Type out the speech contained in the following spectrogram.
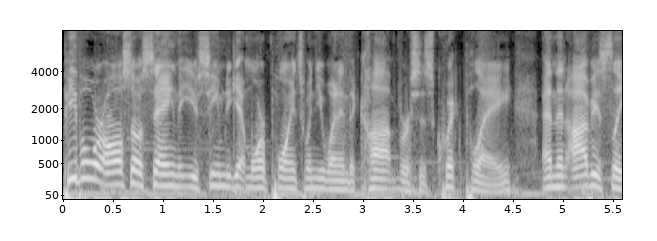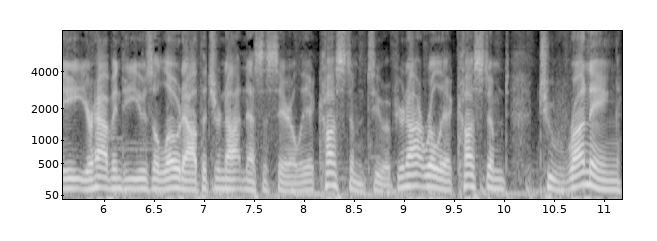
People were also saying that you seem to get more points when you went into comp versus quick play, and then obviously you're having to use a loadout that you're not necessarily accustomed to. If you're not really accustomed to running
